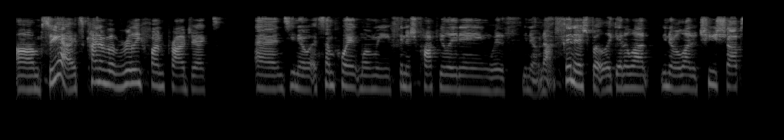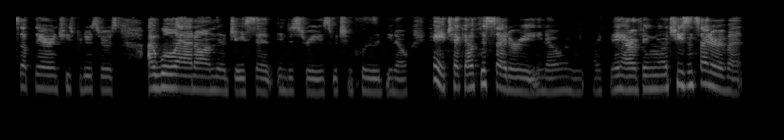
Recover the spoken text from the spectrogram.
Um, so yeah, it's kind of a really fun project and you know at some point when we finish populating with you know not finish but like get a lot you know a lot of cheese shops up there and cheese producers i will add on the adjacent industries which include you know hey check out this cidery you know and like they are having a cheese and cider event.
